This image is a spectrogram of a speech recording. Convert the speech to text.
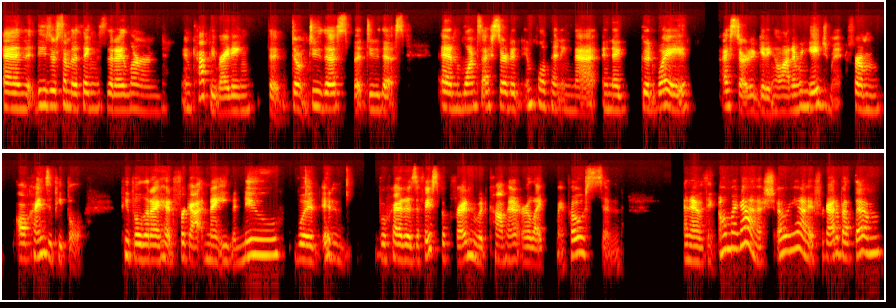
And these are some of the things that I learned in copywriting that don't do this, but do this. And once I started implementing that in a good way, I started getting a lot of engagement from all kinds of people. People that I had forgotten I even knew would, and had as a Facebook friend, would comment or like my posts. And and I would think, oh my gosh, oh yeah, I forgot about them.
